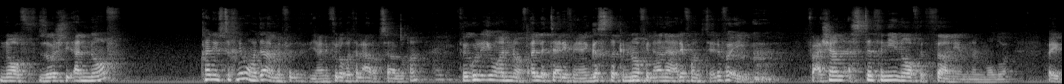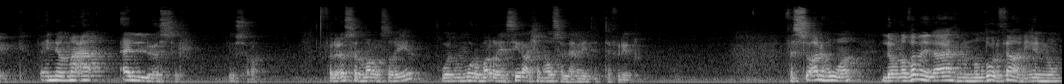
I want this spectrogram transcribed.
نوف زوجتي النوف كانوا يستخدموها دائما في يعني في لغة العرب سابقا. فيقول لي أيوه النوف الا التعريف يعني قصدك النوف اللي أنا أعرفه وانت تعرفه؟ أيوه. فعشان أستثني نوف الثانية من الموضوع. طيب فان مع العسر يسرا. فالعسر مرة صغير والأمور مرة يسيرة عشان أوصل لعملية التفريغ فالسؤال هو لو نظرنا للايات من منظور ثاني إنه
